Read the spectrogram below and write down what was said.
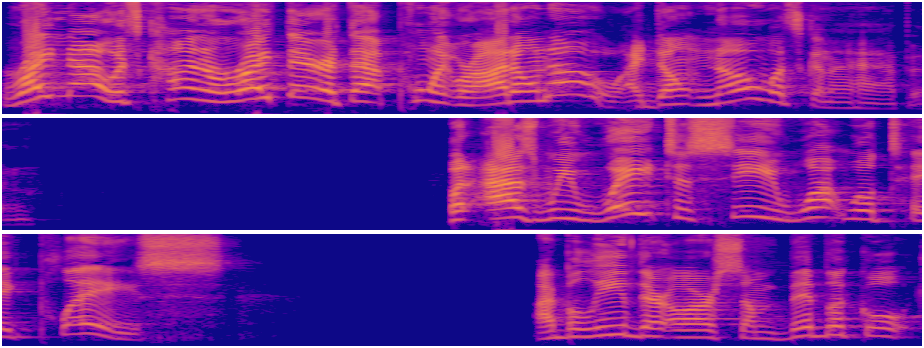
Right now, it's kind of right there at that point where I don't know. I don't know what's going to happen. But as we wait to see what will take place, I believe there are some biblical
